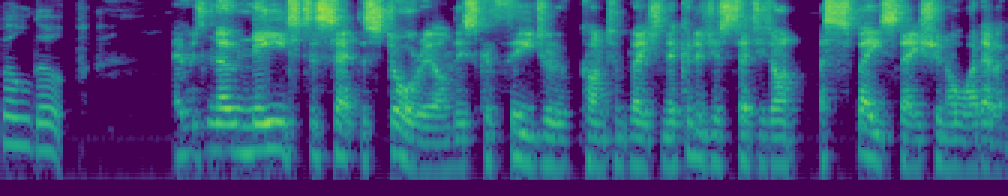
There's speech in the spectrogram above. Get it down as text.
build up. There was no need to set the story on this cathedral of contemplation. They could have just set it on a space station or whatever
